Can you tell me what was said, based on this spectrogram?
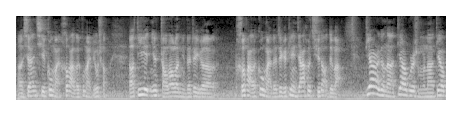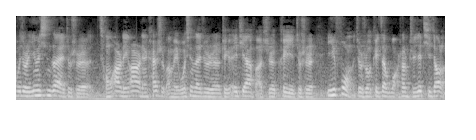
呃，消音器购买合法的购买流程，然后第一，你找到了你的这个合法的购买的这个店家和渠道，对吧？第二个呢，第二步是什么呢？第二步就是因为现在就是从二零二二年开始吧，美国现在就是这个 ATF 啊是可以就是 e-form，就是说可以在网上直接提交了，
